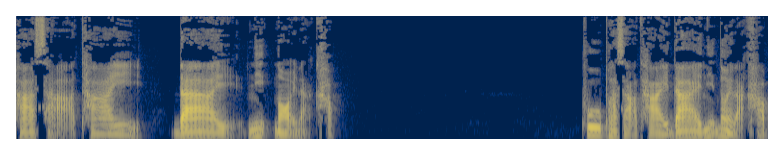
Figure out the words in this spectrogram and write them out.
ภาษาไทยได้นิดหน่อยนะครับพูดภาษาไทยได้นิดหน่อยนะครับ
